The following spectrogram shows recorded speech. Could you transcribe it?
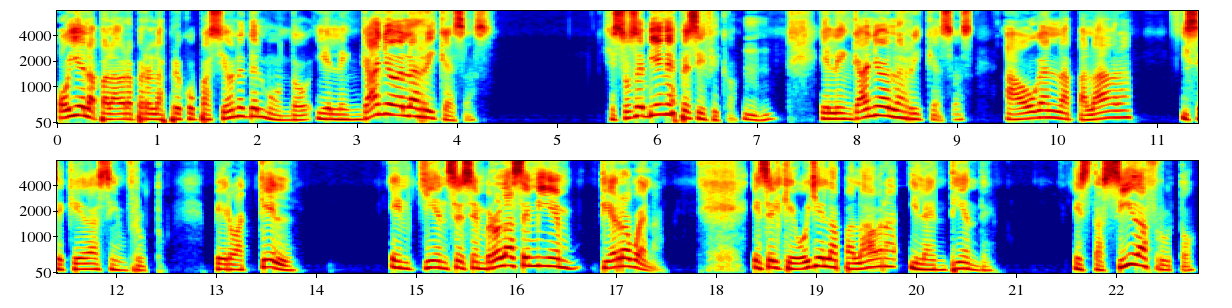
oye la palabra, pero las preocupaciones del mundo y el engaño de las riquezas. Jesús es bien específico. El engaño de las riquezas ahogan la palabra y se queda sin fruto. Pero aquel en quien se sembró la semilla en tierra buena es el que oye la palabra y la entiende. Esta sí da fruto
